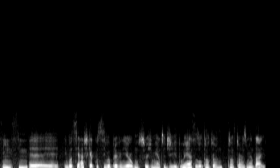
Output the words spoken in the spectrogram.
Sim, sim. É... E você acha que é possível prevenir algum surgimento de doenças ou transtornos mentais?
